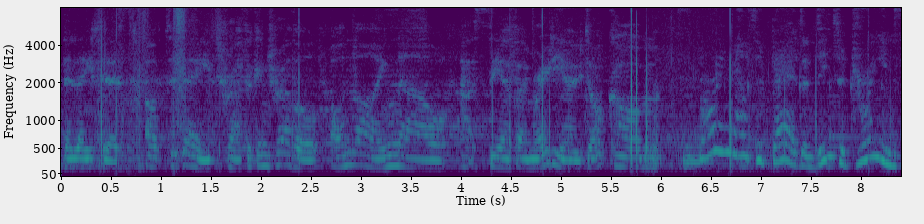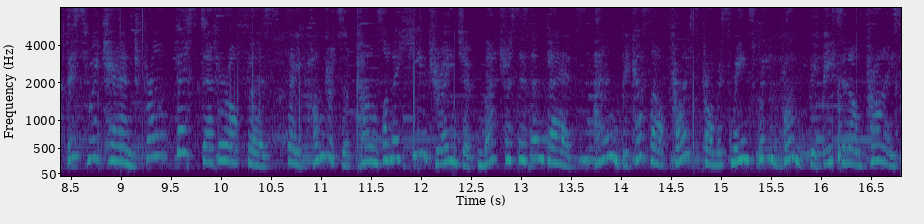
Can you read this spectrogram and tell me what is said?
Get the latest, up-to-date traffic and travel online now at cfmradio.com. Spring out of bed and into dreams this weekend for our best ever offers. Save hundreds of pounds on a huge range of mattresses and beds. And because our price promise means we won't be beaten on price,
